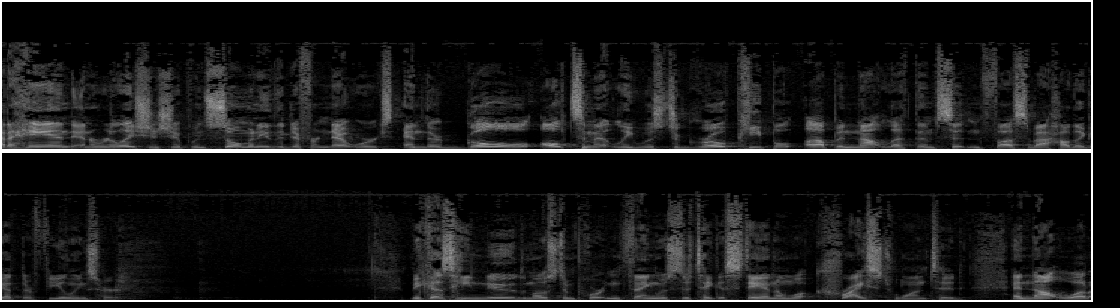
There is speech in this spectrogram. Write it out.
had a hand and a relationship with so many of the different networks, and their goal ultimately was to grow people up and not let them sit and fuss about how they got their feelings hurt. Because he knew the most important thing was to take a stand on what Christ wanted and not what,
